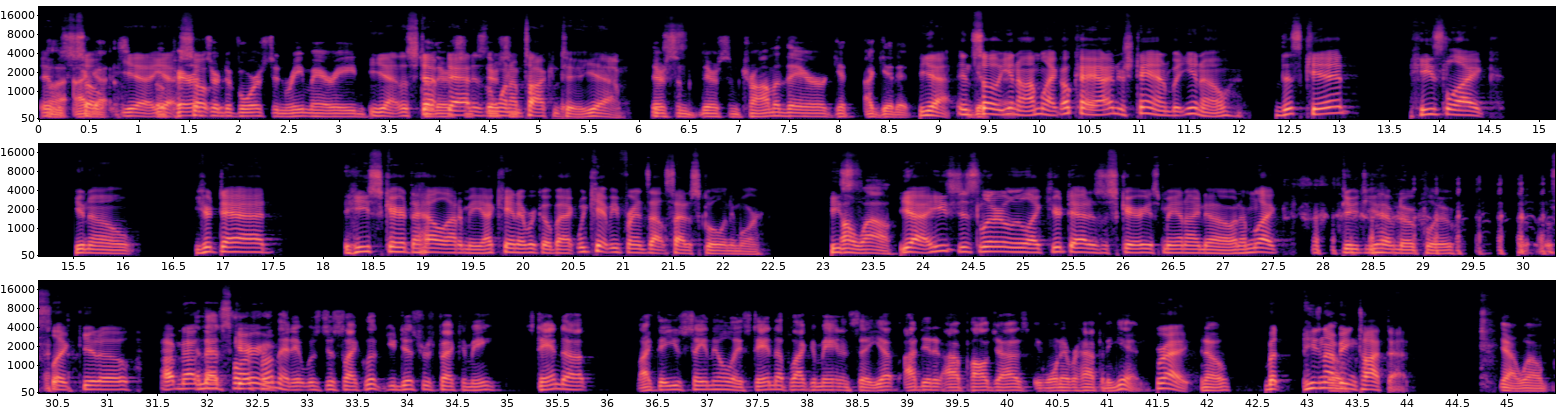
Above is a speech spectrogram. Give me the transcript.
It Uh, was I so yeah, So yeah. parents so, are divorced and remarried. yeah, the stepdad some- is the one some- I'm talking to. Yeah. There's some there's some trauma there. Get I get it. Yeah. And so, that. you know, I'm like, okay, I understand, but you know, this kid, he's like, you know, your dad, he scared the hell out of me. I can't ever go back. We can't be friends outside of school anymore. He's Oh wow. Yeah, he's just literally like, Your dad is the scariest man I know. And I'm like, dude, you have no clue. It's like, you know, I'm not and that that's scary. far from it. It was just like, look, you disrespected me. Stand up, like they used to say in the old days. Stand up like a man and say, "Yep, I did it. I apologize. It won't ever happen again." Right. You know? But he's not So- being taught that. Yeah. Well,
